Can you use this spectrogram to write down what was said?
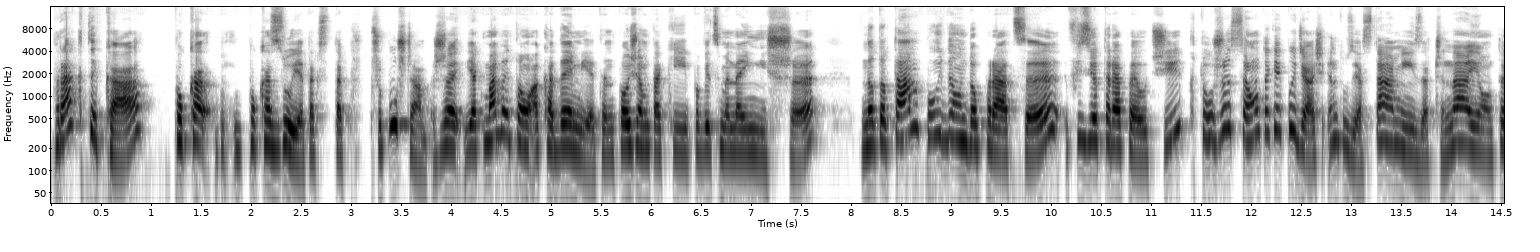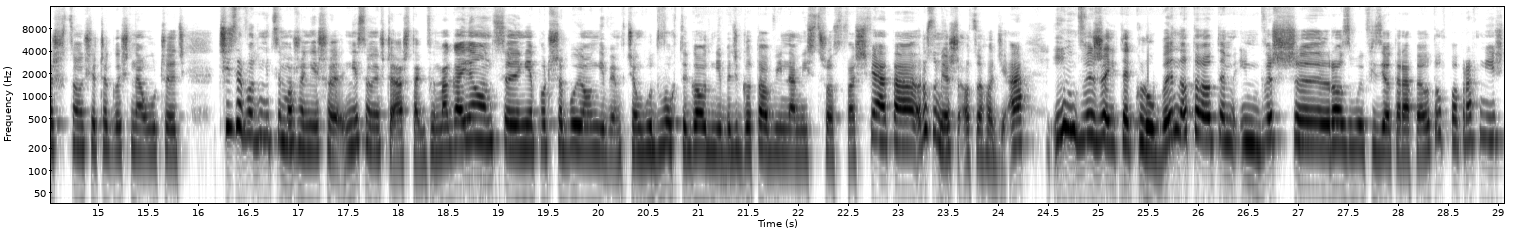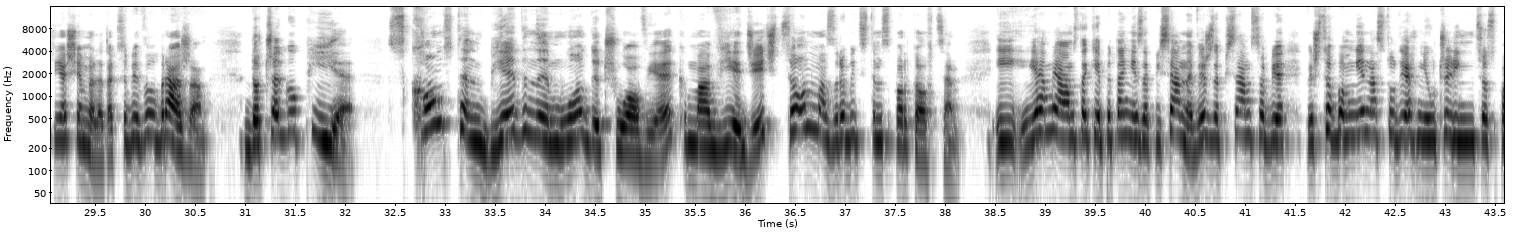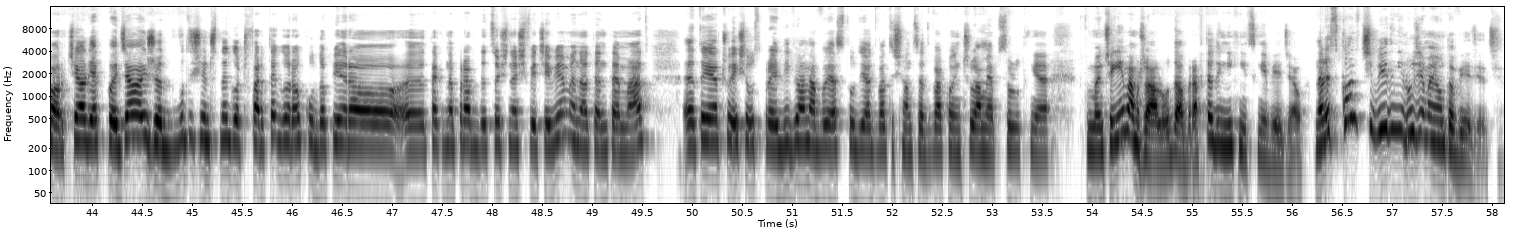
Praktyka poka pokazuje, tak, tak przypuszczam, że jak mamy tą akademię, ten poziom taki powiedzmy najniższy, no to tam pójdą do pracy fizjoterapeuci, którzy są, tak jak powiedziałaś, entuzjastami, zaczynają, też chcą się czegoś nauczyć. Ci zawodnicy może nie, nie są jeszcze aż tak wymagający, nie potrzebują, nie wiem, w ciągu dwóch tygodni być gotowi na Mistrzostwa Świata. Rozumiesz o co chodzi. A im wyżej te kluby, no to tym im wyższy rozwój fizjoterapeutów, poprawnie jeśli ja się mylę, tak sobie wyobrażam. Do czego pije? Skąd ten biedny młody człowiek ma wiedzieć, co on ma zrobić z tym sportowcem? I ja miałam takie pytanie zapisane, wiesz, zapisałam sobie, wiesz co, bo mnie na studiach nie uczyli nic o sporcie, ale jak powiedziałaś, że od 2004 roku dopiero e, tak naprawdę coś na świecie wiemy na ten temat, e, to ja czuję się usprawiedliwiona, bo ja studia 2002 kończyłam i absolutnie w tym momencie nie mam żalu. Dobra, wtedy nikt nic nie wiedział. No ale skąd ci biedni ludzie mają to wiedzieć?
